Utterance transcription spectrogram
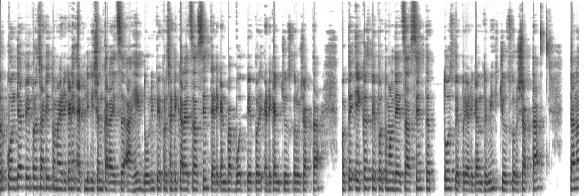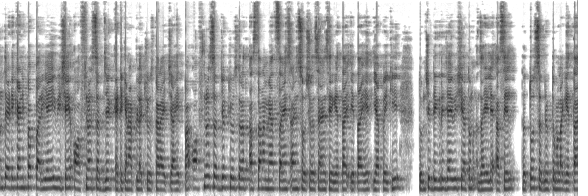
तर कोणत्या पेपरसाठी तुम्हाला या ठिकाणी ऍप्लिकेशन करायचं आहे? दोन्ही पेपरसाठी करायचं असेल त्या ठिकाणी बोथ बोध पेपर या ठिकाणी चूज करू शकता. फक्त एकच पेपर तुम्हाला द्यायचा असेल तर तोच पेपर या ठिकाणी तुम्ही चूज करू शकता. त्यानंतर या ठिकाणी पहा पर्यायी विषय ऑप्शनल सब्जेक्ट या ठिकाणी आपल्याला चूज करायचे आहेत. पहा ऑप्शनल सब्जेक्ट चूज करत असताना मॅथ सायन्स आणि सोशल सायन्स हे घेता येत आहेत. यापैकी तुमची डिग्री ज्या विषयातून झालेली असेल तर तो सब्जेक्ट तुम्हाला घेता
